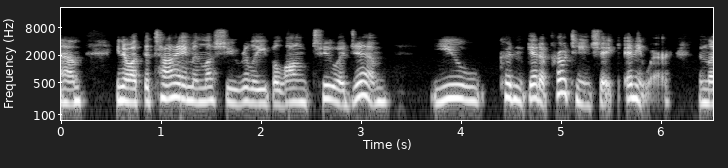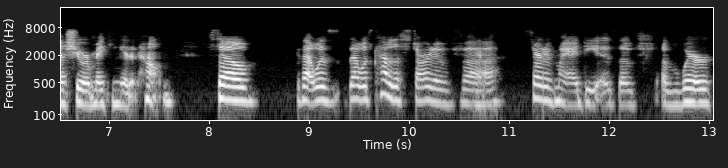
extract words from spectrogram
um, you know, at the time, unless you really belonged to a gym, you couldn't get a protein shake anywhere unless you were making it at home. So that was that was kind of the start of uh, yeah. start of my ideas of of where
